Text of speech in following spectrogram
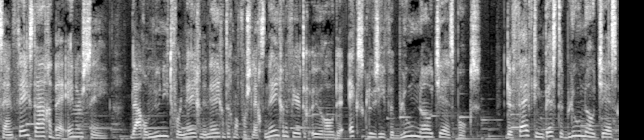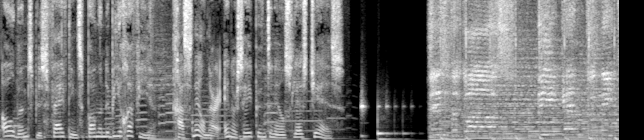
zijn feestdagen bij NRC. Daarom nu niet voor 99, maar voor slechts 49 euro de exclusieve Blue Note Jazz box. De 15 beste Blue Note Jazz albums plus 15 spannende biografieën. Ga snel naar nrc.nl slash jazz. Sinterklaas, wie kent het niet?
